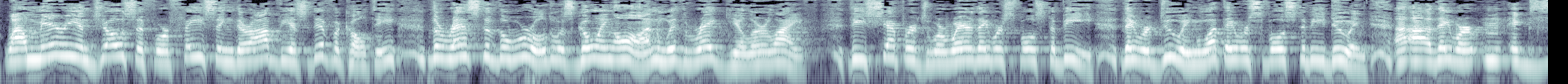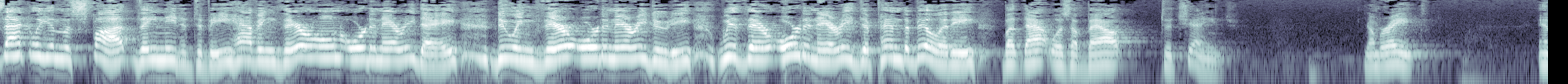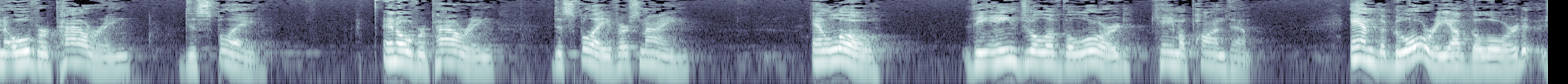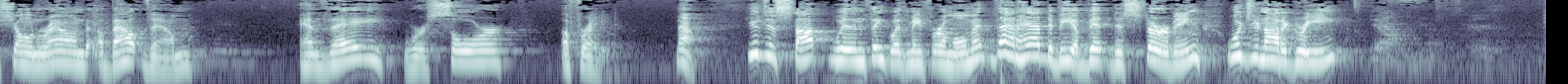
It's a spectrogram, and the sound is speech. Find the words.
While Mary and Joseph were facing their obvious difficulty, the rest of the world was going on with regular life. These shepherds were where they were supposed to be. They were doing what they were supposed to be doing. Uh, uh, they were mm, exactly in the spot they needed to be, having their own ordinary day, doing their ordinary duty with their ordinary dependability, but that was about to change. Number eight, an overpowering display. An overpowering display. Verse 9. And lo, the angel of the Lord came upon them. And the glory of the Lord shone round about them, and they were sore afraid. Now, you just stop with and think with me for a moment. That had to be a bit disturbing. Would you not agree?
